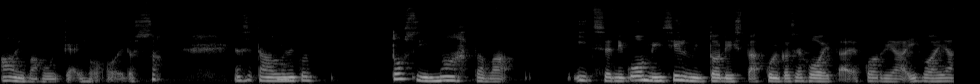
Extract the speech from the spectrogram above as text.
aivan huikea ihohoidossa. Ja sitä on ollut mm. niin kuin tosi mahtava itse niin kuin omiin silmin todistaa, kuinka se hoitaa ja korjaa ihoa ja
